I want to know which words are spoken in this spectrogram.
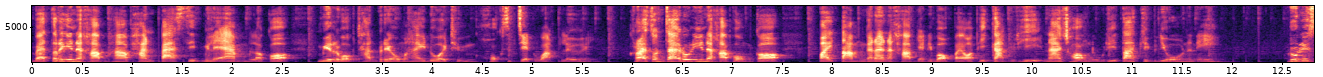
แบตเตอรี่นะครับ 5,080 มิลลิแอมแล้วก็มีระบบชาร์จเร็วมาให้ด้วยถึง 67 วัตต์เลย ใครสนใจรุ่นนี้นะครับผมก็ไปตำกันได้นะครับ อย่างที่บอกไปว่าพิกัดอยู่ที่หน้าช่องหรือที่ใต้คลิปวิดีโอนั่นเอง รุ่นที่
